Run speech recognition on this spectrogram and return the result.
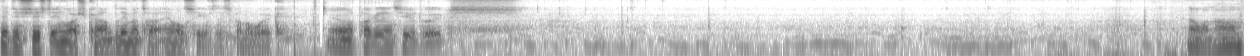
that is just the inrush current limiter and we'll see if that's going to work. I'm to plug it in and see if it works. No one home.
